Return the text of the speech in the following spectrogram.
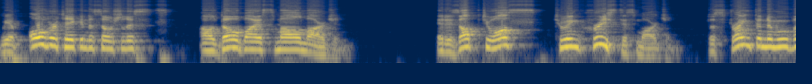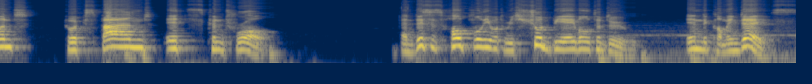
We have overtaken the socialists although by a small margin. It is up to us to increase this margin, to strengthen the movement, to expand its control. And this is hopefully what we should be able to do in the coming days.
